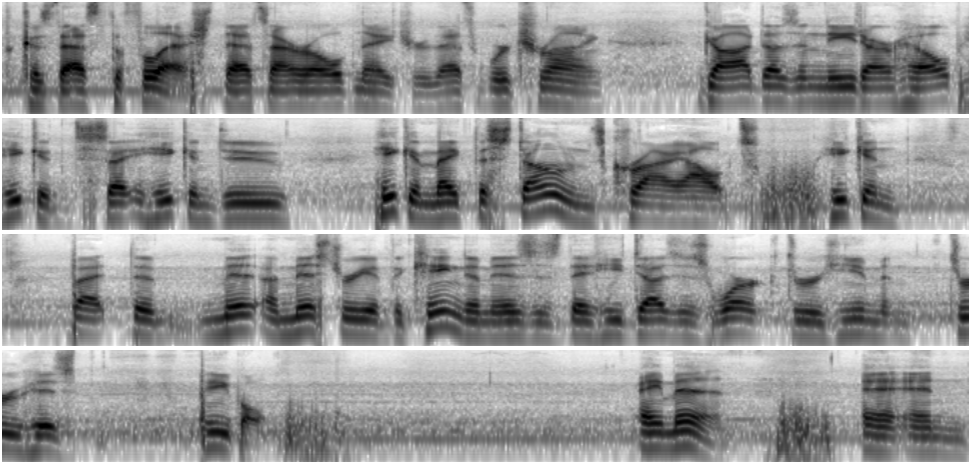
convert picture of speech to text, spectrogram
because that's the flesh. That's our old nature. That's we're trying. God doesn't need our help. He could say He can do. He can make the stones cry out. He can but the a mystery of the kingdom is is that he does his work through human through his people. Amen. And, and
